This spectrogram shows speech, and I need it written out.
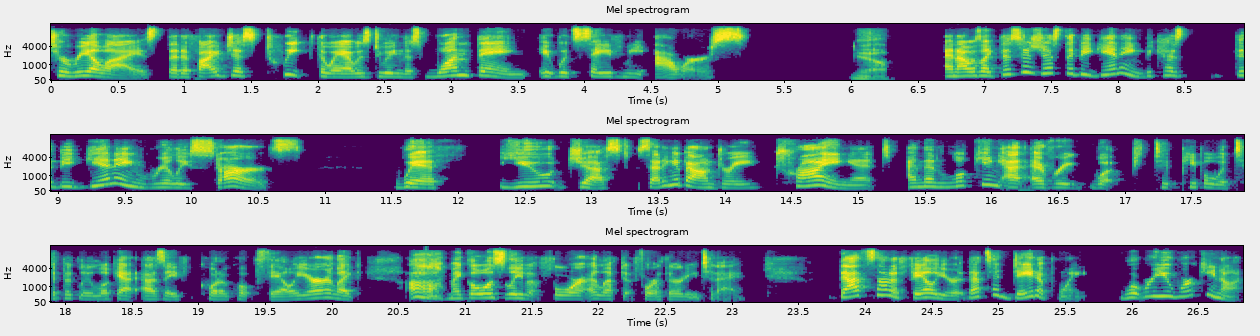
to realize that if I just tweaked the way I was doing this one thing, it would save me hours. Yeah. And I was like, this is just the beginning because the beginning really starts with you just setting a boundary, trying it, and then looking at every what t- people would typically look at as a quote unquote failure. Like, oh, my goal was to leave at four. I left at 4:30 today. That's not a failure. That's a data point. What were you working on?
